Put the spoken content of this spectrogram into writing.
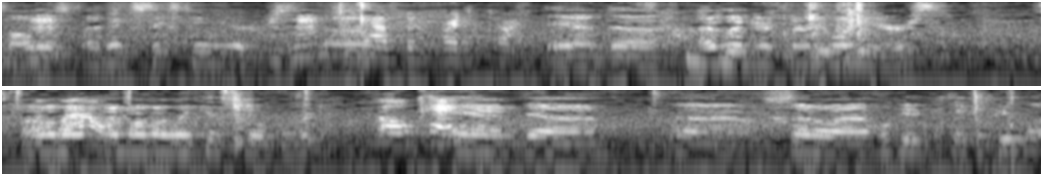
It's almost, I think, sixteen years. Mhm, Uh, It has been quite a time. And, uh, I've lived here thirty-one years. I'm Oh, on the- wow. I'm on the Lincoln School Board. Okay, And, uh, uh, so, uh, hope you can take a people.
